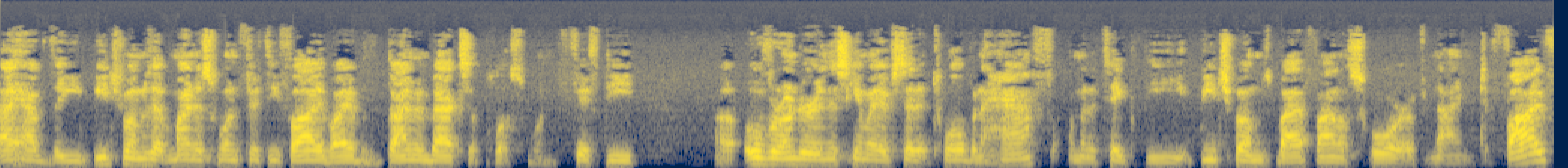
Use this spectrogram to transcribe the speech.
I have the Beach Bums at minus 155. I have the Diamondbacks at plus 150. Uh, over under in this game, I have set at 12 and a half. I'm going to take the Beach Bums by a final score of 9 to 5.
